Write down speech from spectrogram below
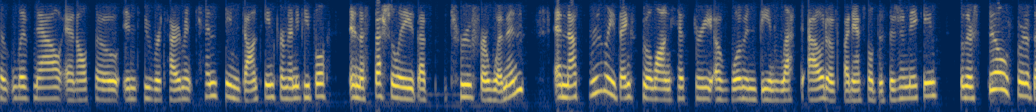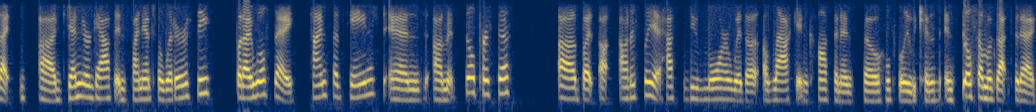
to live now and also into retirement can seem daunting for many people, and especially that's true for women. And that's really thanks to a long history of women being left out of financial decision making. So there's still sort of that uh, gender gap in financial literacy. But I will say, times have changed and um, it still persists. Uh, but uh, honestly, it has to do more with a, a, lack in confidence. So hopefully, we can instill some of that today.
